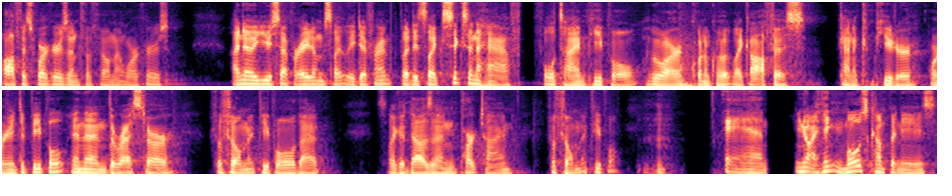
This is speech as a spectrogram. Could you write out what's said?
office workers and fulfillment workers. I know you separate them slightly different, but it's like six and a half full time people who are quote unquote like office kind of computer oriented people. And then the rest are fulfillment people that it's like a dozen part time fulfillment people. Mm-hmm. And, you know, I think most companies,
